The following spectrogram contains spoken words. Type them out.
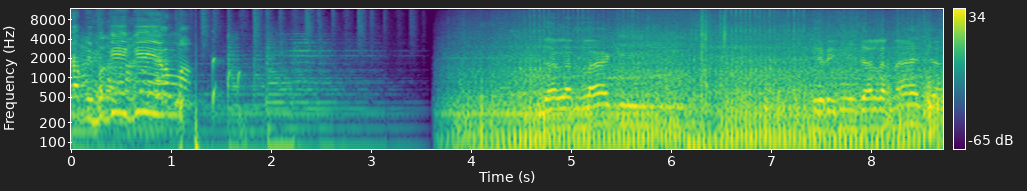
Tapi begigi lemak. Jalan lagi. Iringi jalan aja.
